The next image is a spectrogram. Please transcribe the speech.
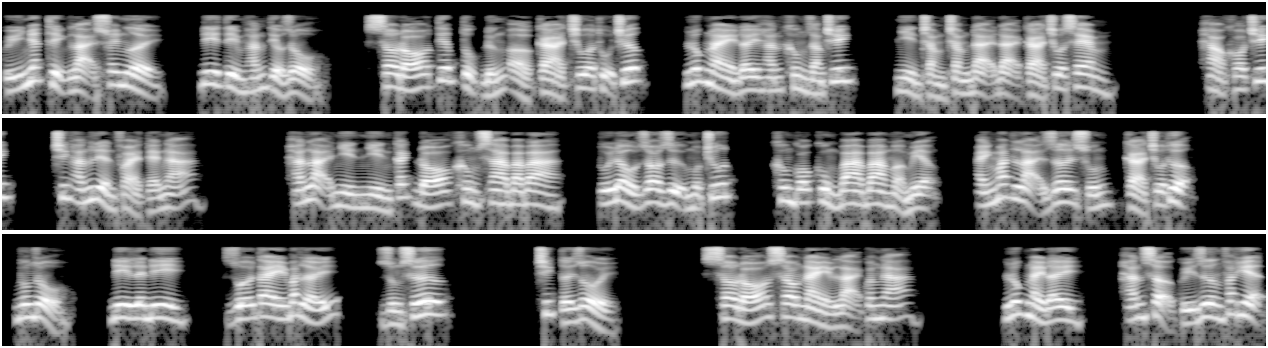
Quý nhất thịnh lại xoay người, đi tìm hắn tiểu rổ, sau đó tiếp tục đứng ở cà chua thụ trước, lúc này đây hắn không dám trích, nhìn chằm chằm đại đại cà chua xem. Hảo khó trích, trích hắn liền phải té ngã. Hắn lại nhìn nhìn cách đó không xa ba ba, túi đầu do dự một chút, không có cùng ba ba mở miệng, ánh mắt lại rơi xuống cả chua thượng. Buông rổ, đi lên đi, duỗi tay bắt lấy, dùng sức. Trích tới rồi. Sau đó sau này lại quăng ngã. Lúc này đây, hắn sợ Quý Dương phát hiện,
